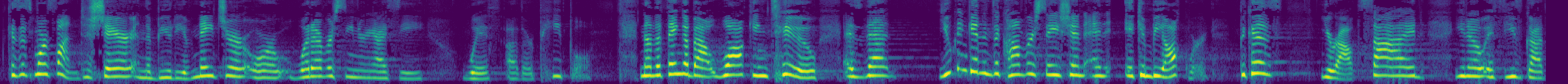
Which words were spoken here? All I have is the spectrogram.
because it's more fun to share in the beauty of nature or whatever scenery I see with other people. Now, the thing about walking too is that you can get into conversation and it can be awkward because you're outside. You know, if you've got,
